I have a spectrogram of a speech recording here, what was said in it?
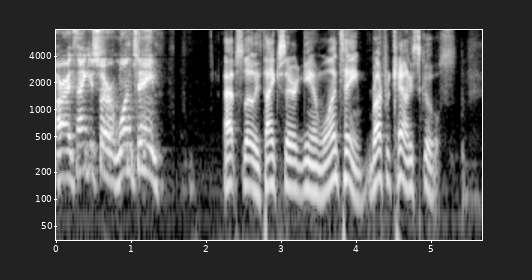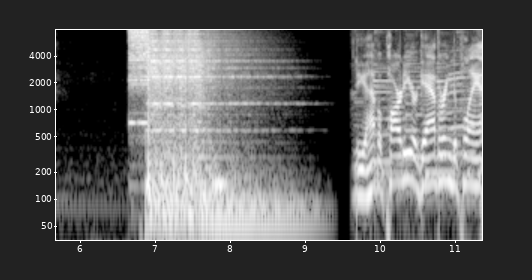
All right, thank you, sir. One team. Absolutely. Thanks, sir. Again, one team, Rutherford County Schools. Do you have a party or gathering to plan?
